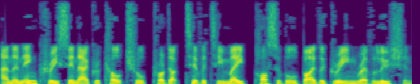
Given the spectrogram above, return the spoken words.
and an increase in agricultural productivity made possible by the Green Revolution.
